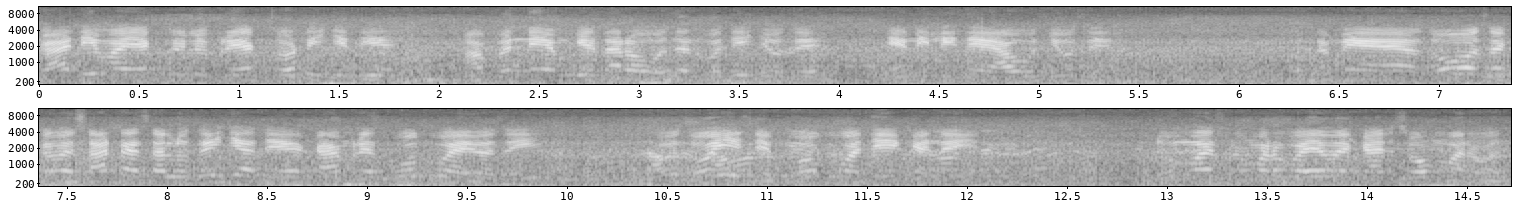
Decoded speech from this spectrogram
ગાડીમાં એકચ્યુઅલી બ્રેક ચોટી જતી આ બંને એમ કે તારો વજન વધી ગયો છે. એની લીધે આવું થયું છે. તમે જોવો છો કે હવે સાટા ચાલુ થઈ ગયા છે. કામરેજ પોકવા આવ્યા છે. હવે જોઈએ છે પહોંચવા દે કે નહીં. ડુમસ તમારો ભાઈ હવે કાલ સોમવાર વાત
